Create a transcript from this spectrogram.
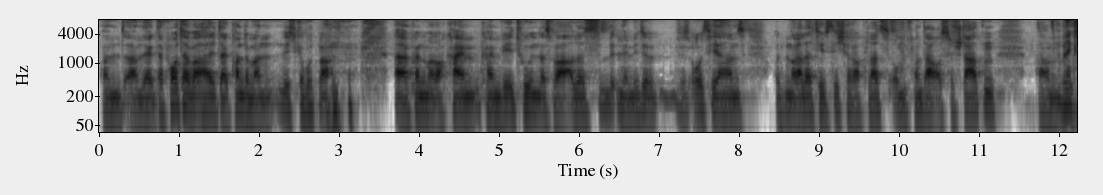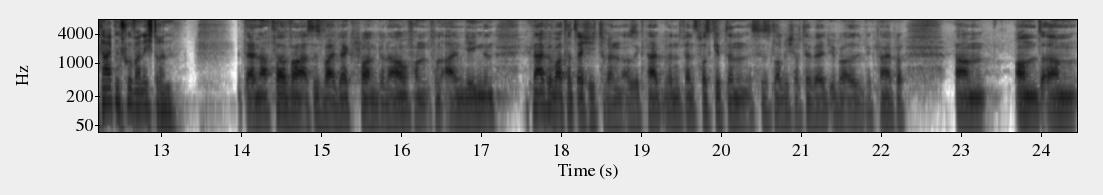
Und ähm, der, der Vorteil war halt, da konnte man nichts kaputt machen, äh, konnte man auch keinem, keinem wehtun. Das war alles in der Mitte des Ozeans und ein relativ sicherer Platz, um von da aus zu starten. Ähm, Aber der Kneipentour war nicht drin. Der Nachteil war, es ist weit weg von, genau, von, von allen Gegenden. Die Kneipe war tatsächlich drin. Also die Kneipe, wenn es was gibt, dann ist es, glaube ich, auf der Welt überall eine Kneipe. Ähm, und, ähm,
